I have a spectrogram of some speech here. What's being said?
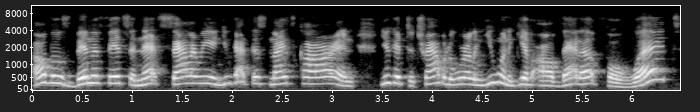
all those benefits and that salary and you got this nice car and you get to travel the world and you want to give all that up for what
